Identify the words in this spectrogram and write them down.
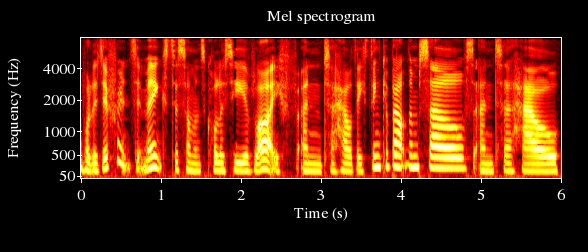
what a difference it makes to someone's quality of life and to how they think about themselves and to how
